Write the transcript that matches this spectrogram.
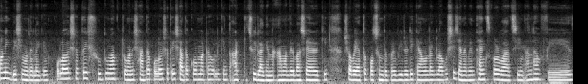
অনেক বেশি মজা লাগে। পোলাওয়ের সাথে শুধুমাত্র মানে সাদা পোলাওয়ের সাথে সাদা কোরমাটা হলে কিন্তু আর কিছুই লাগে না আমাদের বাসায় আর কি। সবাই এত পছন্দ করে। ভিডিওটি কেমন লাগল অবশ্যই জানাবেন। থ্যাংকস ফর ওয়াচিং আল্লাহ হাফিজ।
